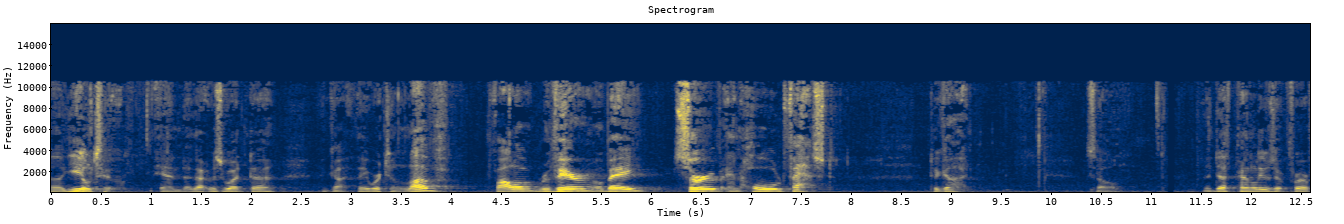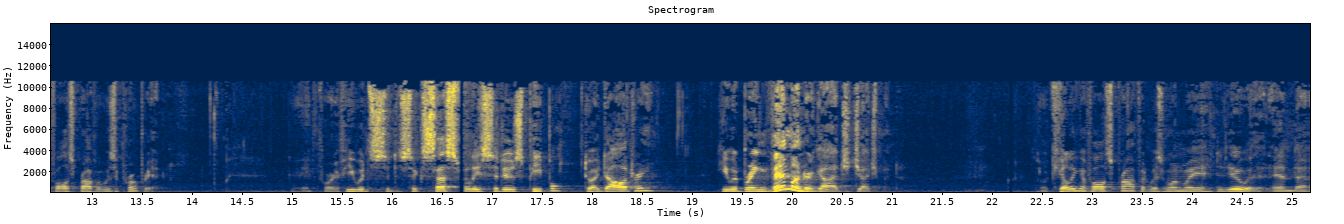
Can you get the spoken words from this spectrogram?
uh, yield to, and uh, that was what uh, they were to love, follow, revere, obey, serve, and hold fast to God. So, the death penalty was, for a false prophet was appropriate, For if he would su- successfully seduce people to idolatry, he would bring them under God's judgment. So, killing a false prophet was one way to deal with it. And uh,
